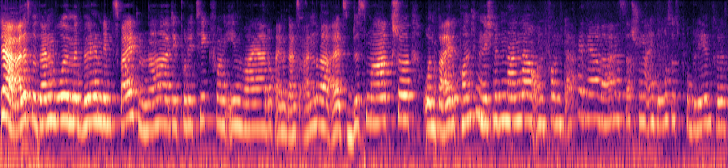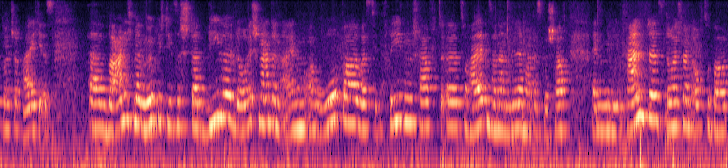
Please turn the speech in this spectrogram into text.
Ja, alles begann wohl mit Wilhelm II. Ne? Die Politik von ihm war ja doch eine ganz andere als Bismarcksche und beide konnten nicht miteinander und von daher war das, das schon ein großes Problem für das Deutsche Reich. Es äh, war nicht mehr möglich, dieses stabile Deutschland in einem Europa, was den Frieden schafft, äh, zu halten, sondern Wilhelm hat es geschafft, ein militantes Deutschland aufzubauen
